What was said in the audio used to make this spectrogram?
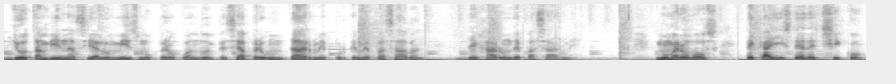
Yo también hacía lo mismo, pero cuando empecé a preguntarme por qué me pasaban, dejaron de pasarme. Número 2. ¿Te caíste de chico?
